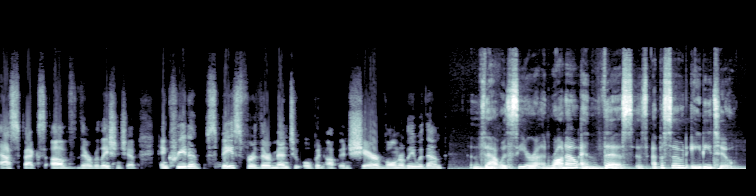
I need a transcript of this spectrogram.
aspects of their relationship and create a space for their men to open up and share vulnerably with them that was sierra and Rono and this is episode 82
